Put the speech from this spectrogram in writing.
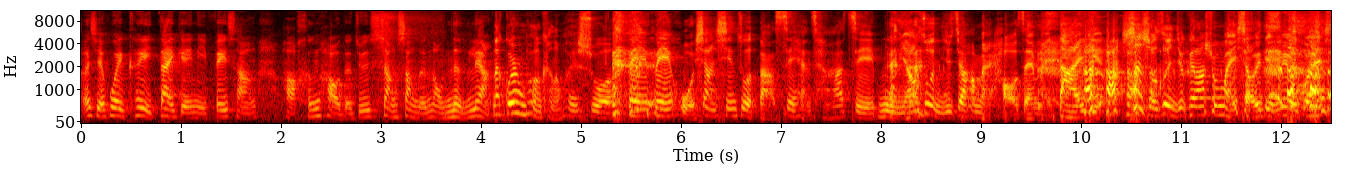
而且会可以带给你非常好很好的就是向上的那种能量。那观众朋友可能会说，杯杯火象星座打 C 很差这牡羊座你就叫他买豪宅，买大一点；射手座你就跟他说买小一点没有关系。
